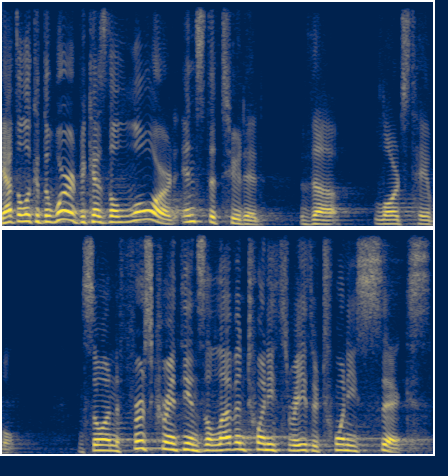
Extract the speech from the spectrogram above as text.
you have to look at the word because the Lord instituted the Lord's table. And so in 1 Corinthians 11 23 through 26,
